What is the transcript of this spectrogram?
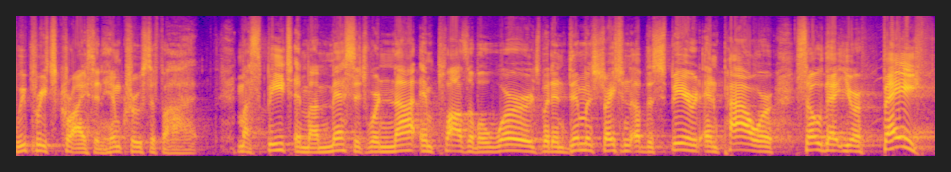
We preach Christ and Him crucified. My speech and my message were not in plausible words, but in demonstration of the Spirit and power, so that your faith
